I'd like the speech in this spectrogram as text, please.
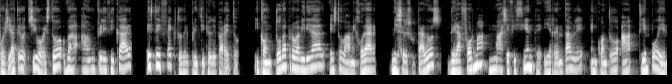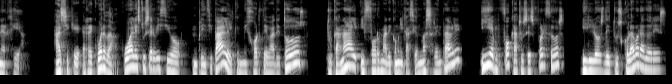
Pues ya te lo chivo, esto va a amplificar este efecto del principio de Pareto y con toda probabilidad esto va a mejorar mis resultados de la forma más eficiente y rentable en cuanto a tiempo y energía. Así que recuerda cuál es tu servicio principal, el que mejor te va de todos, tu canal y forma de comunicación más rentable y enfoca tus esfuerzos y los de tus colaboradores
